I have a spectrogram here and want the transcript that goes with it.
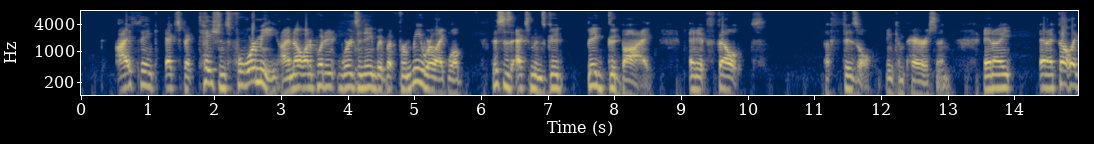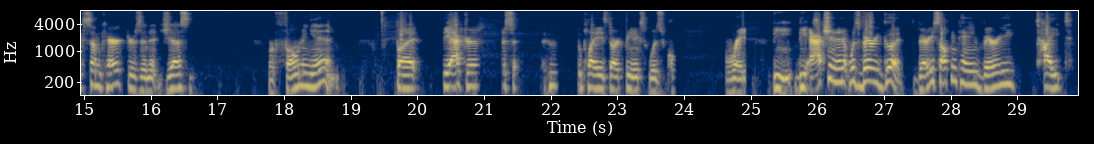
I think expectations for me, I don't want to put in words in anybody, but for me, we're like, well, this is X Men's good, big goodbye. And it felt a fizzle in comparison. And I, and I felt like some characters in it just were phoning in. But the actress who plays Dark Phoenix was great. The the action in it was very good, very self-contained, very tight,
